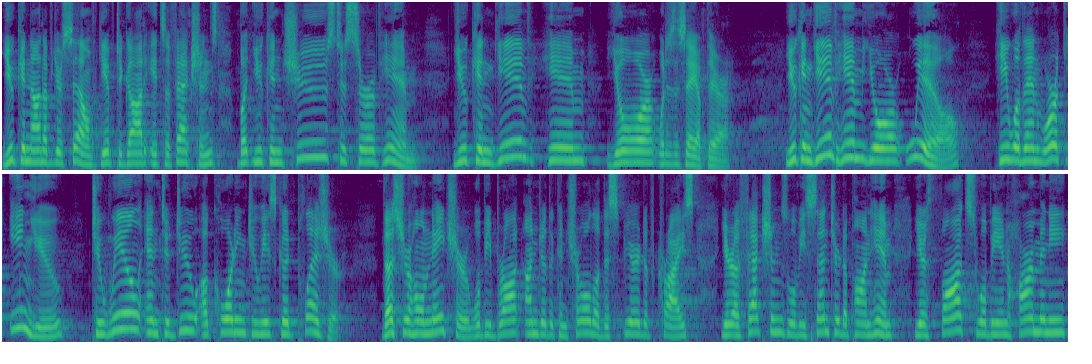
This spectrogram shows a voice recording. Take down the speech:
You cannot of yourself give to God its affections, but you can choose to serve Him. You can give Him your, what does it say up there? You can give Him your will. He will then work in you to will and to do according to His good pleasure. Thus, your whole nature will be brought under the control of the Spirit of Christ. Your affections will be centered upon Him. Your thoughts will be in harmony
